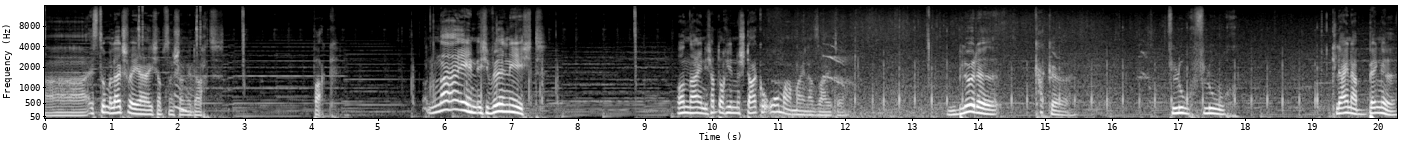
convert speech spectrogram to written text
Ah, es tut mir leid, schwer. Ja, ich hab's mir schon gedacht. Fuck. Nein, ich will nicht. Oh nein, ich habe doch hier eine starke Oma an meiner Seite. Blöde Kacke. Fluch, Fluch. Kleiner Bengel.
